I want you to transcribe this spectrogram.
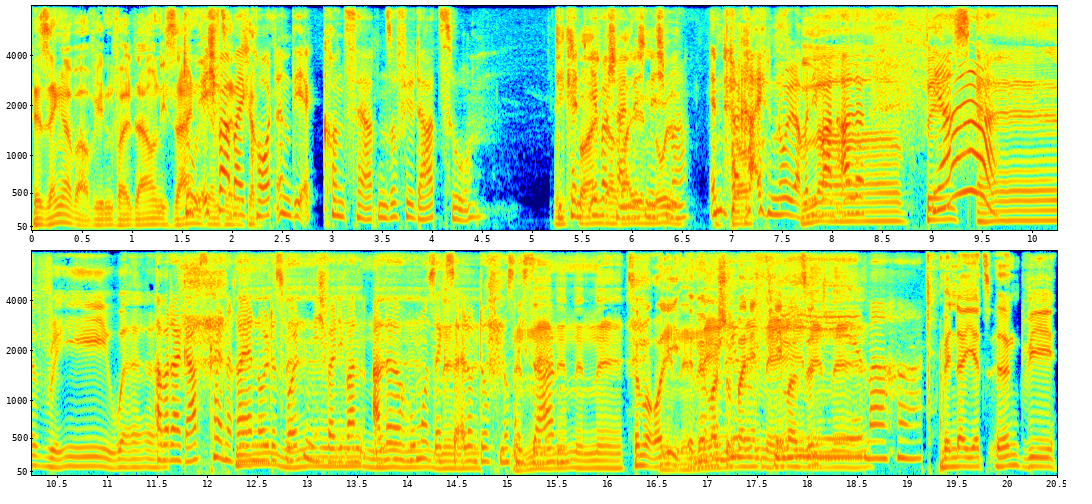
Der Sänger war auf jeden Fall da und ich sah ihn Du, die ich war Zeit. bei Caught in the Act Konzerten, so viel dazu. Die kennt ihr wahrscheinlich Reihe nicht mal. In der Doch. Reihe null, aber die waren alle. Ja. everywhere. Aber da gab es keine Reihe null, das wollten nicht, weil die waren alle homosexuell und durften es nicht sagen. Sag mal, Olli, wenn wir schon bei dem Thema sind. Wenn da jetzt irgendwie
